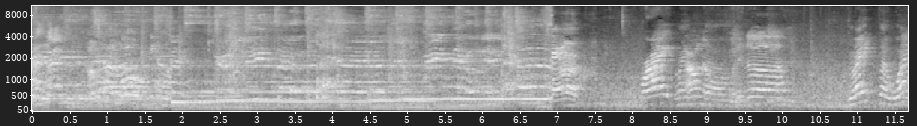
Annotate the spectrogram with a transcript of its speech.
I got you. I'm coming over. Right? I don't know. The Blake for what?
